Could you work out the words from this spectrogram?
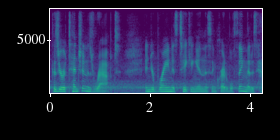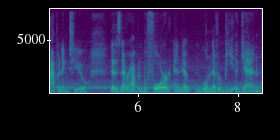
Because your attention is wrapped and your brain is taking in this incredible thing that is happening to you that has never happened before and ne- will never be again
